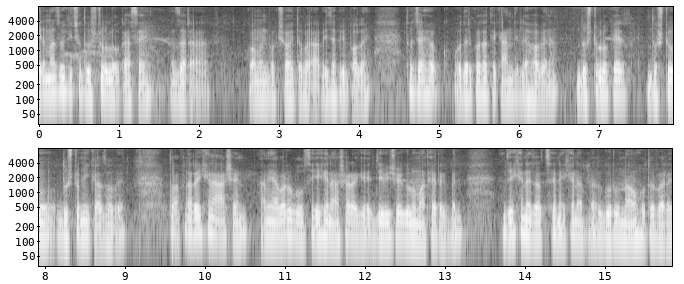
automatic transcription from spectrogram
এর মাঝেও কিছু দুষ্ট লোক আছে যারা কমেন্ট বক্সে হয়তো বা আবিজাবি বলে। তো যাই হোক, ওদের কথাতে কান দিলে হবে না। দুষ্ট লোকের দুষ্টু, দুষ্টমি কাজ হবে। তো আপনারা এখানে আসেন, আমি আবারও বলছি, এখানে আসার আগে যে বিষয়গুলো মাথায় রাখবেন, যেখানে যাচ্ছেন, এখানে আপনার গরু নাও হতে পারে,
